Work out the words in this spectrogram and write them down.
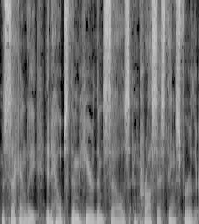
But secondly, it helps them hear themselves and process things further.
